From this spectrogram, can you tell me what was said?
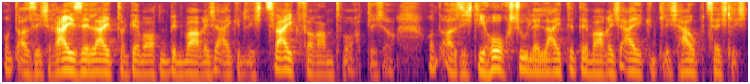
Und als ich Reiseleiter geworden bin, war ich eigentlich Zweigverantwortlicher. Und als ich die Hochschule leitete, war ich eigentlich hauptsächlich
